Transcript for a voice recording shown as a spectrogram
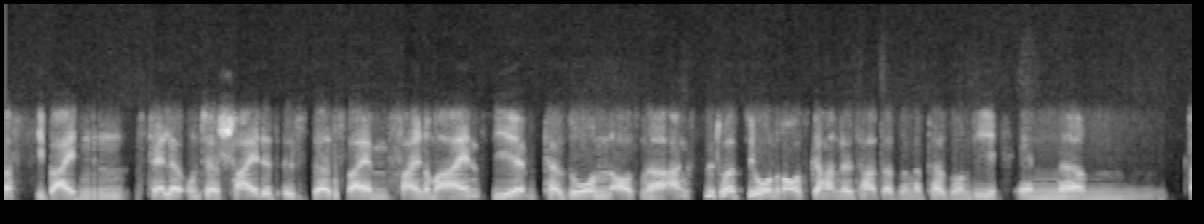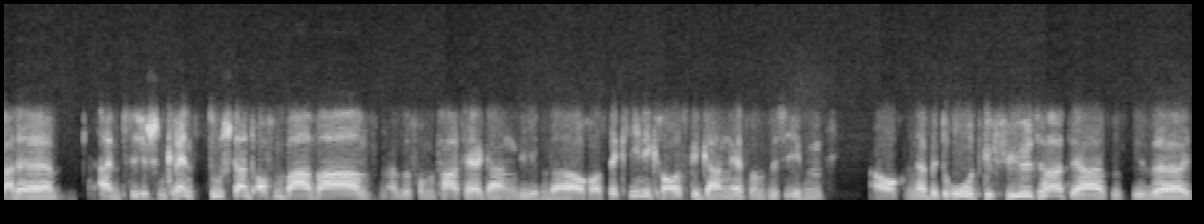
was die beiden Fälle unterscheidet, ist, dass beim Fall Nummer eins die Person aus einer Angstsituation rausgehandelt hat, also eine Person, die in ähm, gerade einem psychischen Grenzzustand offenbar war, also vom Tathergang, die eben da auch aus der Klinik rausgegangen ist und sich eben auch bedroht gefühlt hat. Ja, es ist diese,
